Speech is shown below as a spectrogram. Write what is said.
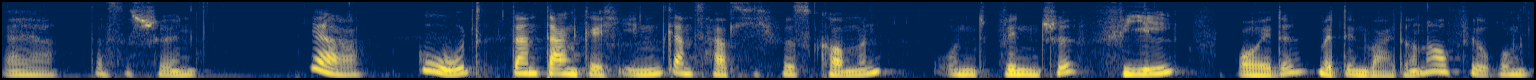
Ja, ja, das ist schön. Ja, gut, dann danke ich Ihnen ganz herzlich fürs Kommen und wünsche viel Freude mit den weiteren Aufführungen.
